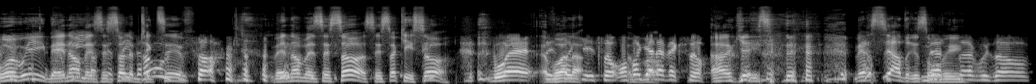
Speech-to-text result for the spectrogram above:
Oui, oui, ben non, mais c'est ça l'objectif. Ben non, mais c'est ça, c'est ça qui est ça. Ouais, c'est Voilà. ça qui est ça. On va y aller avec ça. OK. Merci, André Sauvé. Merci à vous autres.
